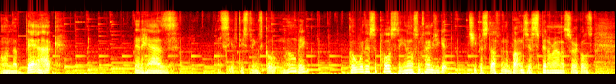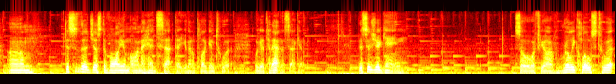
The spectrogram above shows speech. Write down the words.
On the back, it has let's see if these things go no they go where they're supposed to. You know, sometimes you get cheaper stuff and the buttons just spin around in circles. Um, this is the just the volume on a headset that you're going to plug into it. We'll get to that in a second. This is your gain. So if you're really close to it,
